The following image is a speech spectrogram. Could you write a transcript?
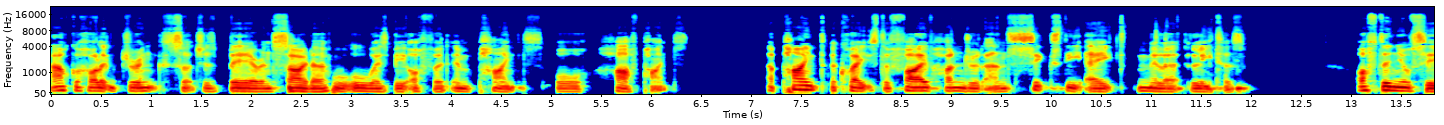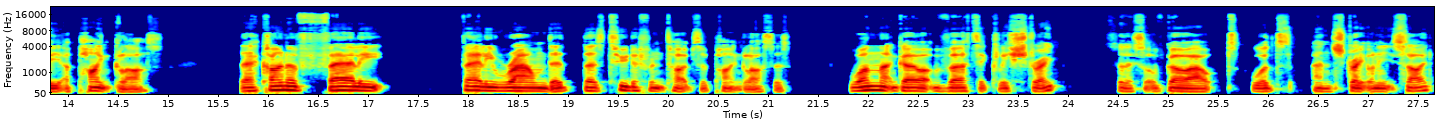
alcoholic drinks such as beer and cider will always be offered in pints or half pints. A pint equates to 568 millilitres. Often you'll see a pint glass. They're kind of fairly fairly rounded. There's two different types of pint glasses one that go up vertically straight, so they sort of go outwards and straight on each side,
